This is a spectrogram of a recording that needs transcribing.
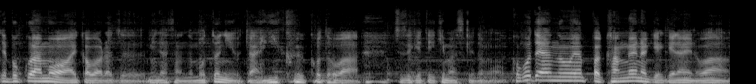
で僕はもう相変わらず皆さんの元に歌いに行くことは 続けていきますけどもここであのやっぱ考えなきゃいけないのは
